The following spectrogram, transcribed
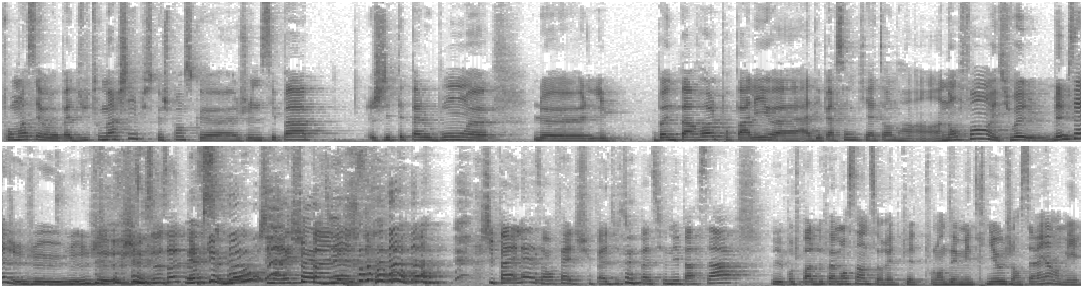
pour moi, ça aurait pas du tout marché puisque je pense que je ne sais pas, j'ai peut-être pas le bon, euh, le, les bonnes paroles pour parler à, des personnes qui attendent un, enfant. Et tu vois, même ça, je, je, je, je, je même ce mot, je n'arrive pas à dire. je suis pas à l'aise en fait, je suis pas du tout passionnée par ça. Bon, je parle de femme enceinte, ça aurait pu être pour l'endométriose, j'en sais rien, mais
